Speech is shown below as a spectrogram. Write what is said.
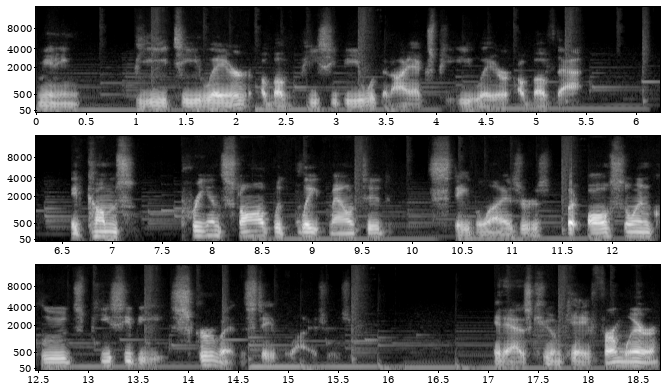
meaning PET layer above PCB with an IXPE layer above that. It comes pre installed with plate mounted stabilizers, but also includes PCB screw-in stabilizers. It has QMK firmware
